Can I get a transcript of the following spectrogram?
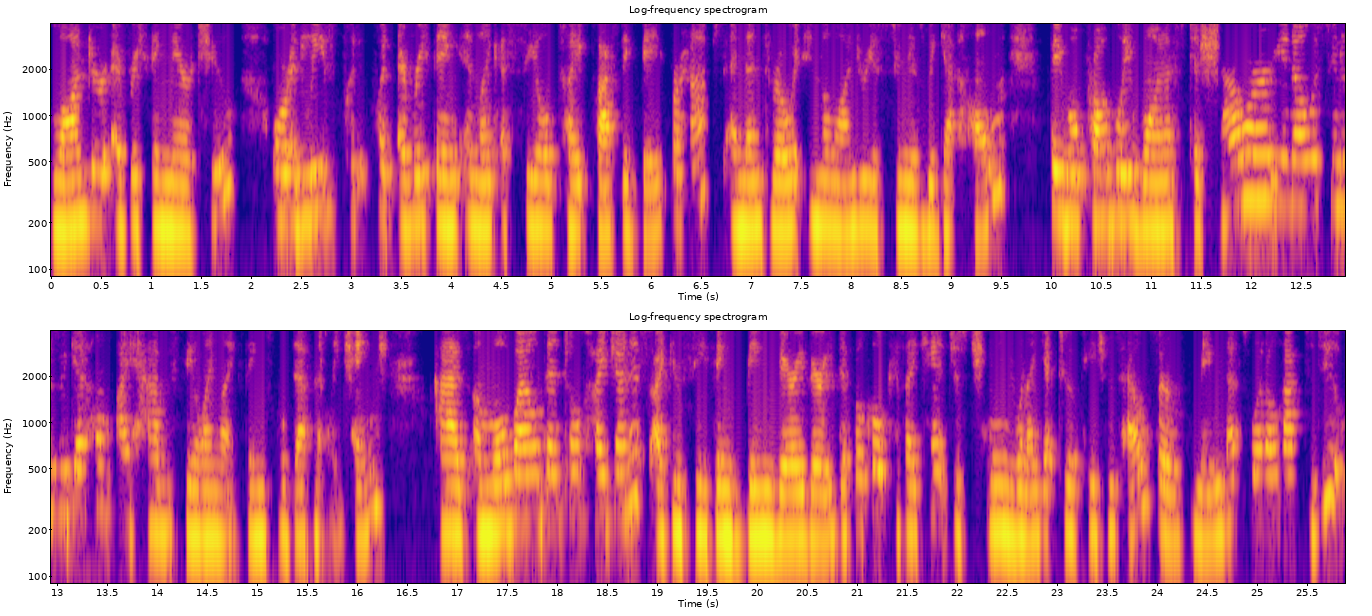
launder everything there too or at least put put everything in like a sealed type plastic bag perhaps and then throw it in the laundry as soon as we get home they will probably want us to shower you know as soon as we get home i have a feeling like things will definitely change as a mobile dental hygienist i can see things being very very difficult because i can't just change when i get to a patient's house or maybe that's what i'll have to do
